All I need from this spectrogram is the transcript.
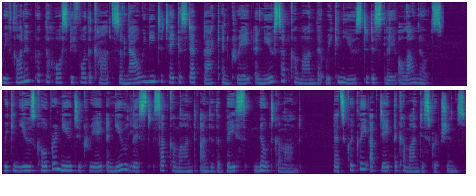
We've gone and put the horse before the cart, so now we need to take a step back and create a new subcommand that we can use to display all our notes. We can use Cobra New to create a new list subcommand under the base note command. Let's quickly update the command descriptions.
